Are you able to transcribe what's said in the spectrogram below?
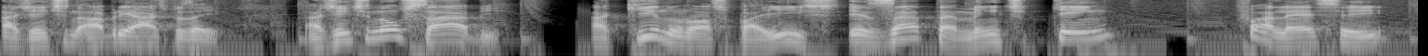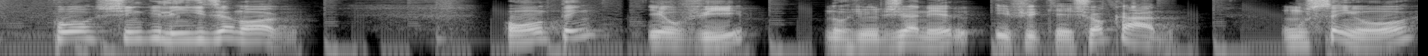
a gente abre aspas aí. A gente não sabe aqui no nosso país exatamente quem falece aí por Xing Ling 19. Ontem eu vi no Rio de Janeiro e fiquei chocado. Um senhor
